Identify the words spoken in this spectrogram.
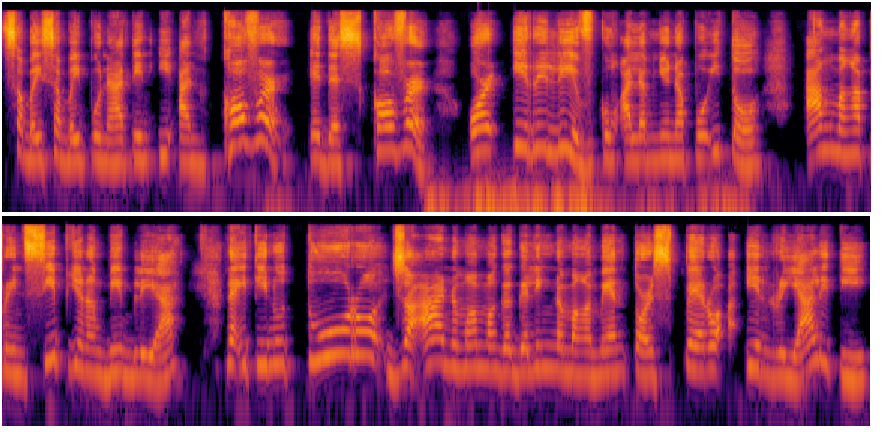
sabay-sabay po natin i-uncover, i-discover, or i-relieve kung alam nyo na po ito ang mga prinsipyo ng Biblia na itinuturo dyan ng mga magagaling na mga mentors pero in reality,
